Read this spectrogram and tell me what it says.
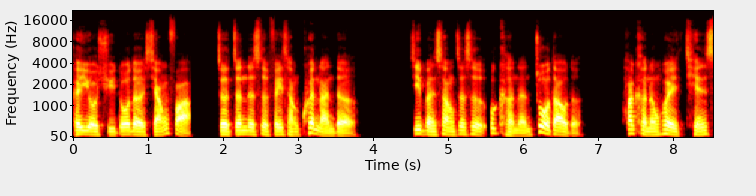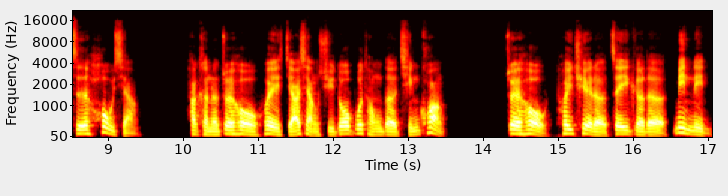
可以有许多的想法，这真的是非常困难的，基本上这是不可能做到的。他可能会前思后想，他可能最后会假想许多不同的情况，最后推却了这一个的命令。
